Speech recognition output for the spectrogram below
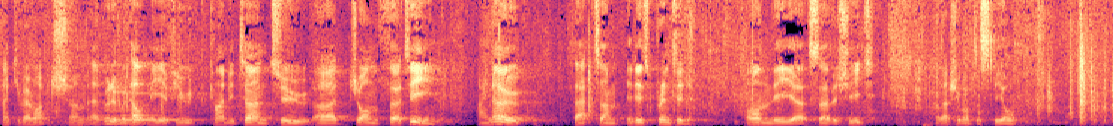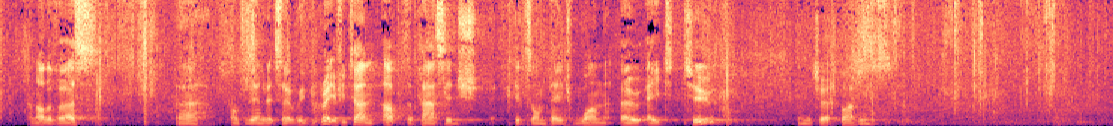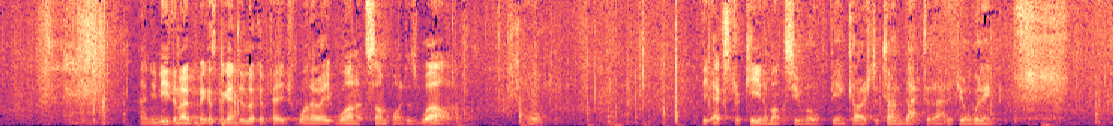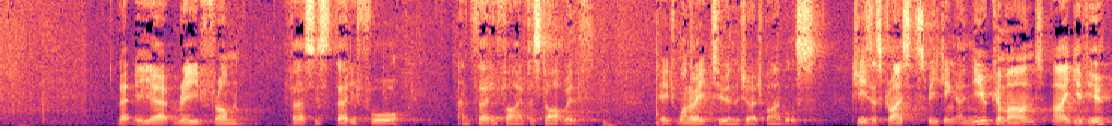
Thank you very much, um, Edward. It would help me if you kindly turn to uh, John 13. I know that um, it is printed on the uh, service sheet, but I actually want to steal another verse uh, onto the end of it. So it would be great if you turn up the passage. It's on page 1082 in the church Bibles. And you need them open because we're going to look at page 1081 at some point as well. Or the extra keen amongst you will be encouraged to turn back to that if you're willing. Let me uh, read from verses 34 and 35 to start with, page 1082 in the Church Bibles. Jesus Christ speaking, A new command I give you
